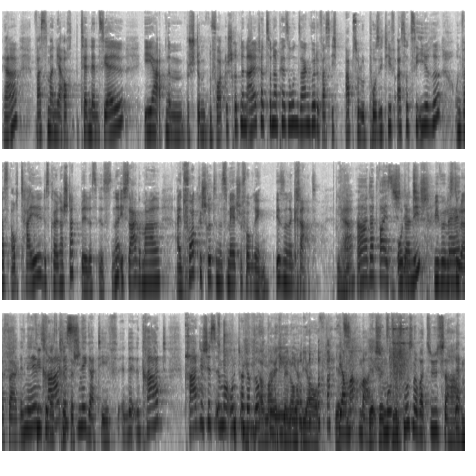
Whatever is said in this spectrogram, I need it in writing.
ja, was man ja auch tendenziell eher ab einem bestimmten fortgeschrittenen Alter zu einer Person sagen würde, was ich absolut positiv assoziiere und was auch Teil des Kölner Stadtbildes ist. Ne? Ich sage mal, ein fortgeschrittenes Mädchen vom Ring ist eine Grat. Ja. Ah, das weiß ich Oder nicht. nicht? Wie würdest du das sagen? Nee, Siehst du das Grad kritisch? ist negativ. Grad, gradig ist immer unter der Da Gürtellinie. mache ich mir noch ein Bier auf. Jetzt- ja, mach mal. jetzt Ich muss, ich muss noch was Süßes haben.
